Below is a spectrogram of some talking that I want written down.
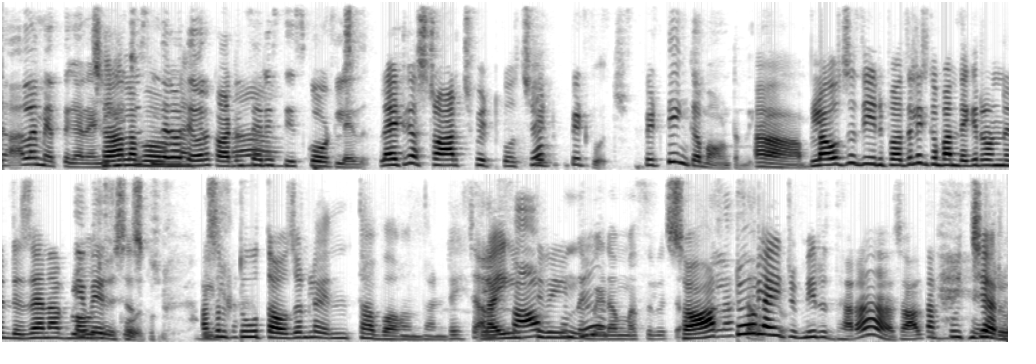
చాలా మెత్తగానే. చాలా బాగున్నాయి. ఎవరు కాటన్ సారీస్ తీసుకోవట్లేదు. లైట్గా స్టార్చ్ పెట్టుకోవచ్చు? పెట్- పెట్టుకోవచ్చు. పెట్టి ఇంకా బాగుంటుంది. బ్లౌజ్ దీని బదులు ఇంకా మన దగ్గర ఉన్న డిజైనర్ బ్లౌజ్ అసలు టూ థౌజండ్లో ఎంత బాగుందండి? లైట్ మేడం అసలు. సాఫ్ట్ లైట్ మీరు ధర చాలా తక్కువ ఇచ్చారు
